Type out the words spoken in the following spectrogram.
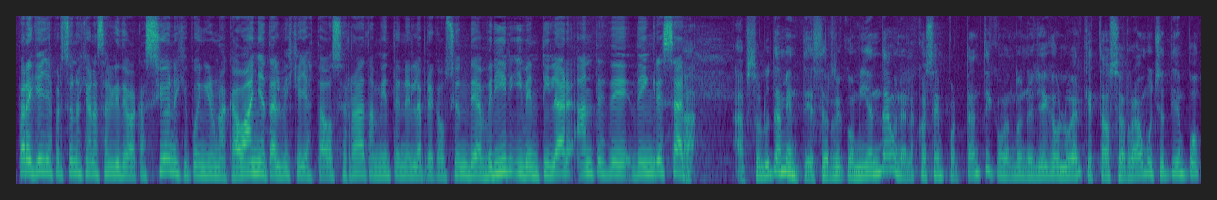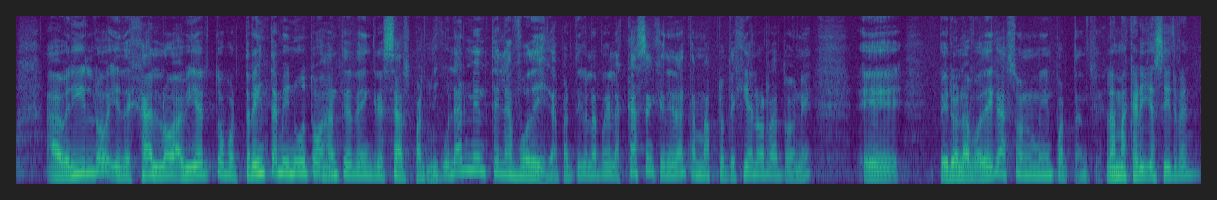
Para aquellas personas que van a salir de vacaciones, que pueden ir a una cabaña, tal vez que haya estado cerrada, también tener la precaución de abrir y ventilar antes de, ingresar. Ah, absolutamente. Se recomienda, una de las cosas importantes, cuando uno llega a un lugar que ha estado cerrado mucho tiempo, abrirlo y dejarlo abierto por 30 minutos mm. antes de ingresar, particularmente las bodegas, particularmente porque las casas en general están más protegidas de los ratones, eh, pero las bodegas son muy importantes. ¿Las mascarillas sirven?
